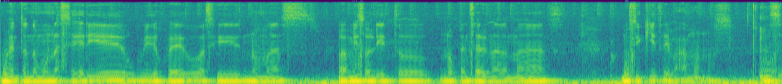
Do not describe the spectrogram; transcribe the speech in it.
inventándome una serie, un videojuego, así nomás para mí solito, no pensar en nada más. Musiquita y vámonos. Así,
